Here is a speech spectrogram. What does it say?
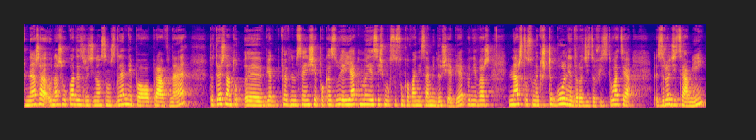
nasza, nasze układy z rodziną są względnie poprawne, to też nam tu y, jak w pewnym sensie pokazuje, jak my jesteśmy ustosunkowani sami do siebie, ponieważ nasz stosunek szczególnie do rodziców i sytuacja z rodzicami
